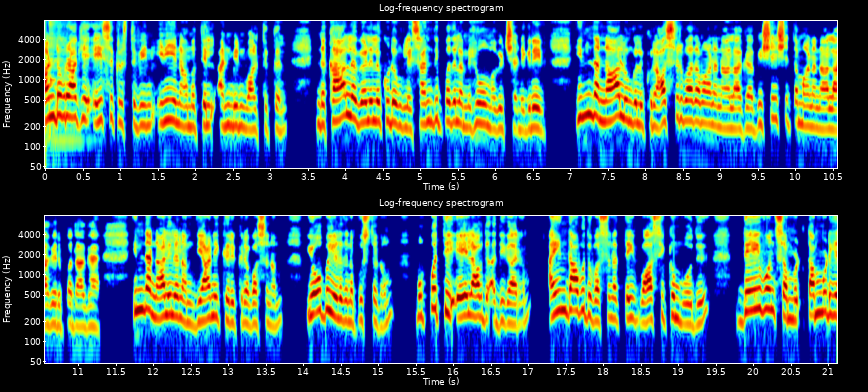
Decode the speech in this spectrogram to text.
ஆண்டவராகிய இயேசு கிறிஸ்துவின் இனிய நாமத்தில் அன்பின் வாழ்த்துக்கள். இந்த கால வேளையில கூட உங்களை சந்திப்பதில் மிகவும் மகிழ்ச்சி அடைகிறேன். இந்த நாள் உங்களுக்கு ஒரு ஆசீர்வாதமான நாளாக விசேஷித்தமான நாளாக இருப்பதாக இந்த நாளில நாம் தியானிக்க இருக்கிற வசனம் யோபு எழுதின புஸ்தகம் முப்பத்தி ஏழாவது அதிகாரம் ஐந்தாவது வசனத்தை வாசிக்கும் போது தேவன் சமு தம்முடைய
